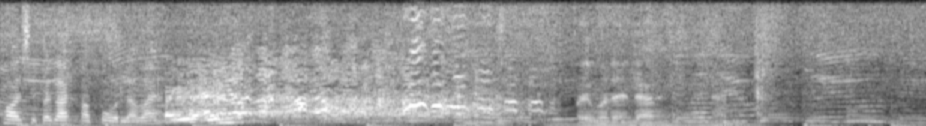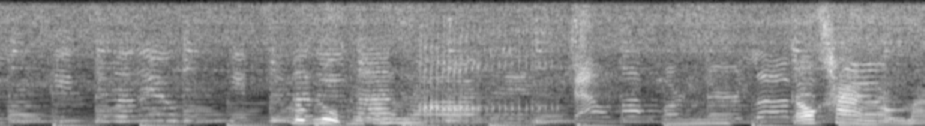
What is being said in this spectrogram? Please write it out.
พอสิประจักษ์ขาโปวดแล้วไหมไปเมื่อไหร่แล้วเห็นไหมนั่นลูบๆให้เขาน้ำหนักอืมเก้าข้างงานมา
